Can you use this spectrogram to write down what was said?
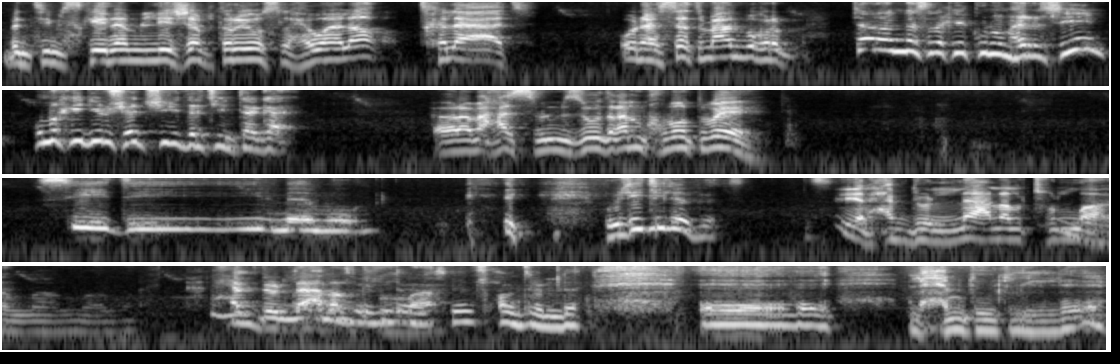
بنتي مسكينة ملي جابت ريوس الحوالة تخلعات. ونعست مع المغرب. ترى الناس راه كيكونوا مهرسين وما كيديروش هادشي اللي درتي انت كاع. راه ما حس بالمزود غنمخبوط به. سيدي المأمون. وليتي لاباس. يا الحمد لله على لطف الله. الحمد لله على لطف الله. الحمد لله آه الحمد لله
